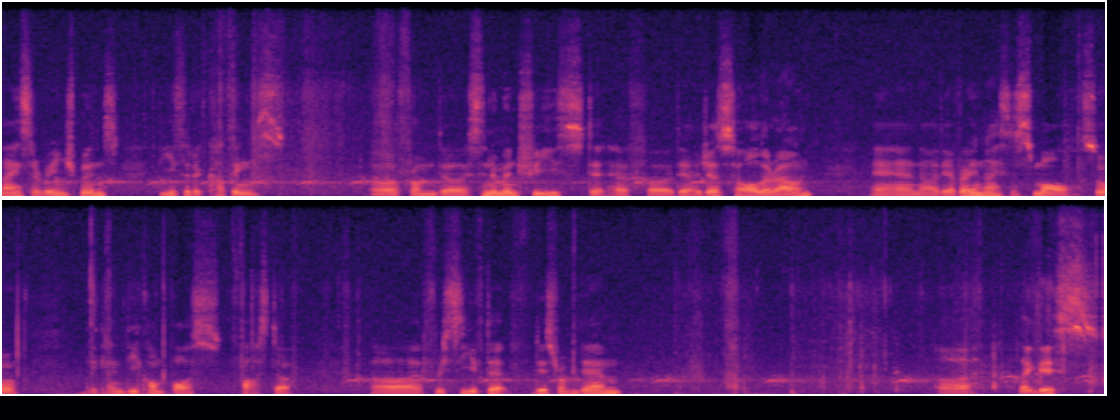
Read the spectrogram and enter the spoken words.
nice arrangements. These are the cuttings uh, from the cinnamon trees that have uh, they are just all around, and uh, they are very nice and small. So they can decompose faster. Uh, I've received that this from them. Uh, like this.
